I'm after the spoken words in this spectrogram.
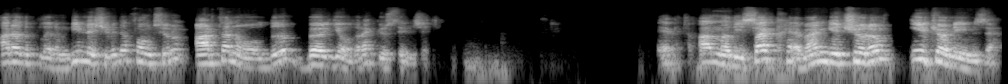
aralıkların birleşimi de fonksiyonun artan olduğu bölge olarak gösterilecek. Evet anladıysak hemen geçiyorum ilk örneğimize.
